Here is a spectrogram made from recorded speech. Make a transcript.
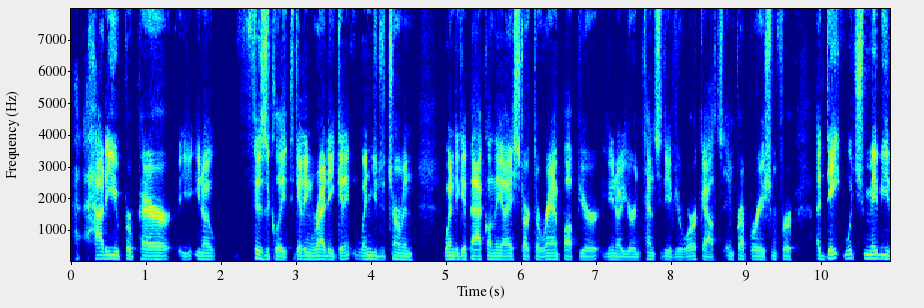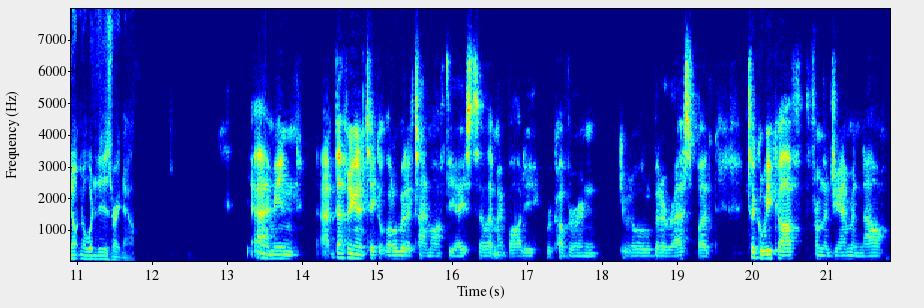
How do you prepare, you know, physically to getting ready, getting when you determine when to get back on the ice, start to ramp up your, you know, your intensity of your workouts in preparation for a date, which maybe you don't know what it is right now? Yeah, I mean, I'm definitely going to take a little bit of time off the ice to let my body recover and give it a little bit of rest. But took a week off from the gym, and now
